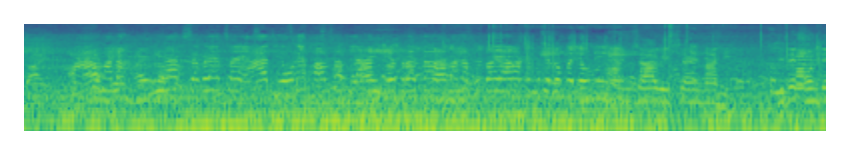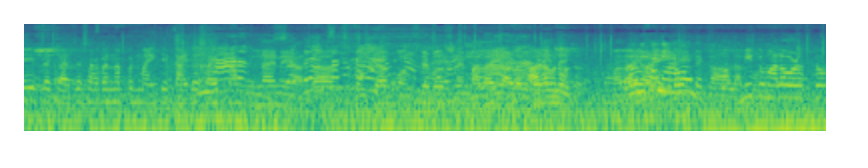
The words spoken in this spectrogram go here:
काय? मग आम्हाला विहार सगळ्याच आहे. आज एवढ्या पावसात लहान लेकरं तर आम्हाला बुधवारा तुमचे लोक. आमचा विषय नाही. तिथे कोणत्याही प्रकारचं साहेबांना पण माहिती आहे कायदा साहेब. नाही नाही आता तुमच्या आहे. कॉन्स्टेबल्सने मलाही अडवलं अडवलं मलाही पोलिसांनी अडवलं अडवलं. ते का आला मी? तुम्हाला ओळखतो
